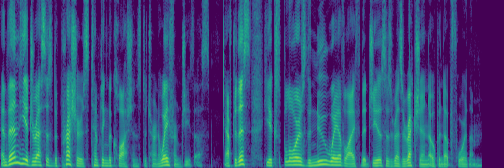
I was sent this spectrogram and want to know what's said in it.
And then he addresses the pressures tempting the Colossians to turn away from Jesus. After this, he explores the new way of life that Jesus' resurrection opened up for them.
